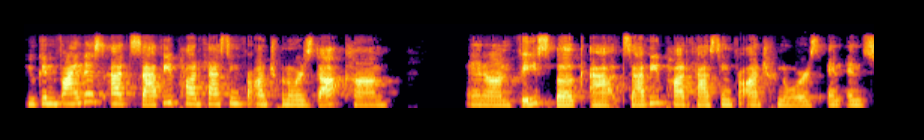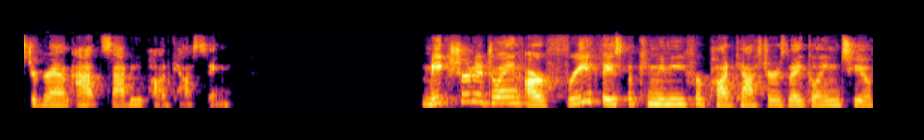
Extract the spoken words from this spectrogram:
You can find us at savvypodcastingforentrepreneurs.com and on Facebook at Savvy Podcasting for Entrepreneurs and Instagram at Savvy Podcasting. Make sure to join our free Facebook community for podcasters by going to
